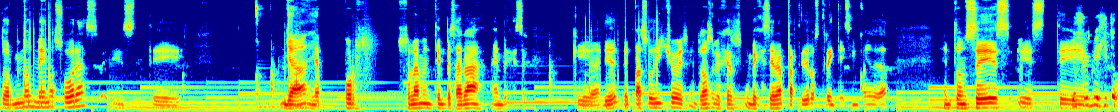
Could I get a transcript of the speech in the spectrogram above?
dormimos menos horas, este, ya, ya por solamente empezar a, envejecer, que de, paso dicho, es, empezamos a envejecer, a partir de los 35 años de edad, entonces, este... Yo soy viejito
